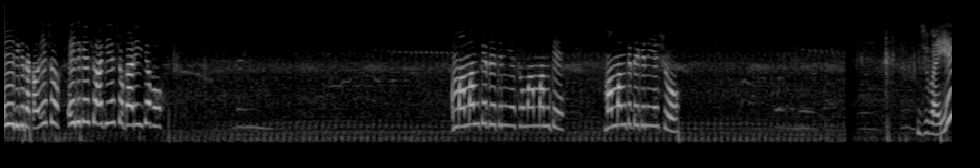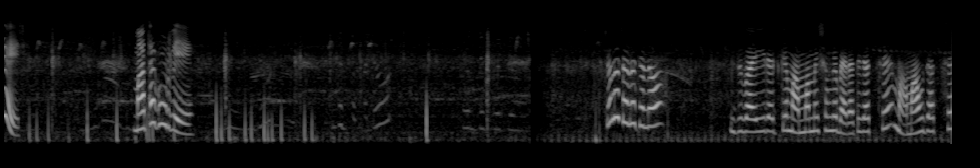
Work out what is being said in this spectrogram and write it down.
এইদিকে তাকাও, এসো, এইদিকে এসো, আগে এসো, গাড়ি যাব। মামামকে ডেকে নিয়ে এসো, মামামকে। মামামকে ডেকে নিয়ে এসো। জুবাইয়ের মাথা ঘুরবে। চলো চলো চলো। জুবাইর আজকে মাম্মামের সঙ্গে বেড়াতে যাচ্ছে, মামাও যাচ্ছে।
